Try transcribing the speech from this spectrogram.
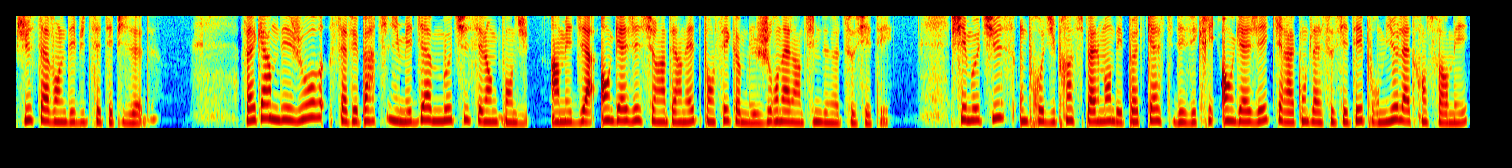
juste avant le début de cet épisode. Vacarme des jours, ça fait partie du média Motus et Langue Pendue, un média engagé sur Internet pensé comme le journal intime de notre société. Chez Motus, on produit principalement des podcasts et des écrits engagés qui racontent la société pour mieux la transformer,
